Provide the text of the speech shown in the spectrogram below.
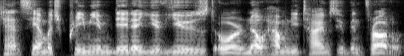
can't see how much premium data you've used or know how many times you've been throttled.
